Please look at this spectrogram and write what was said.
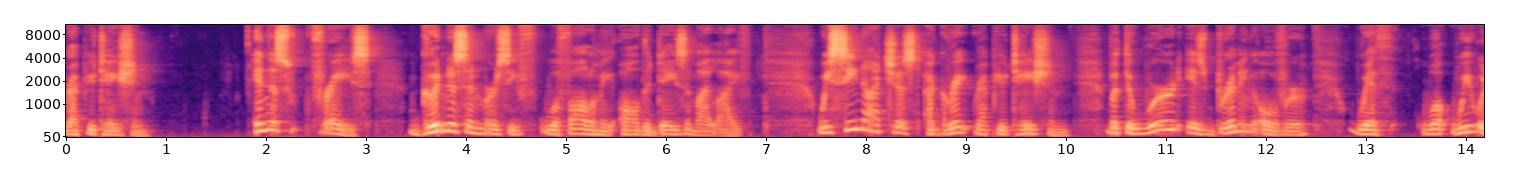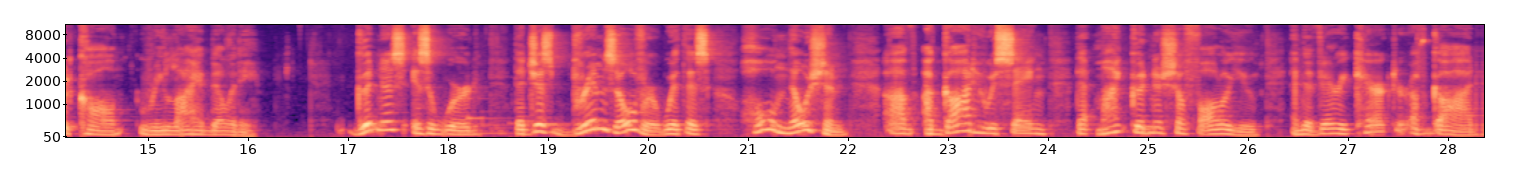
reputation. In this phrase, goodness and mercy will follow me all the days of my life, we see not just a great reputation, but the word is brimming over with what we would call reliability. Goodness is a word that just brims over with this whole notion of a God who is saying that my goodness shall follow you, and the very character of God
